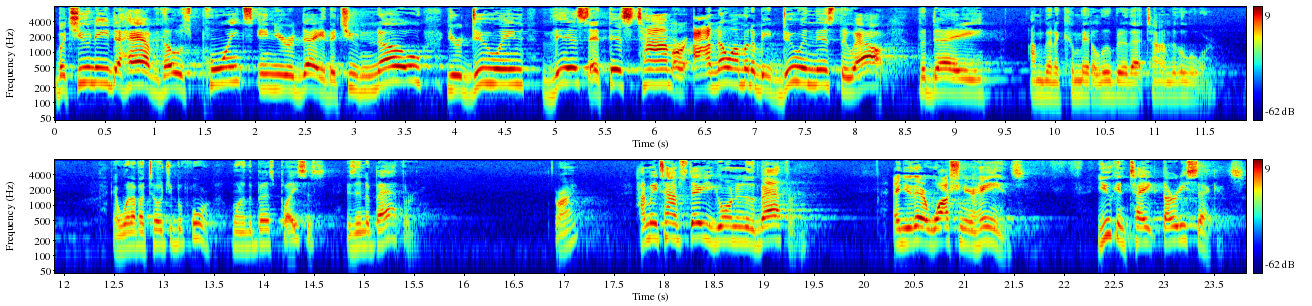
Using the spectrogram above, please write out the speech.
But you need to have those points in your day that you know you're doing this at this time, or I know I'm going to be doing this throughout the day. I'm going to commit a little bit of that time to the Lord. And what have I told you before? One of the best places is in the bathroom. Right? How many times a day are you going into the bathroom and you're there washing your hands? You can take 30 seconds.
